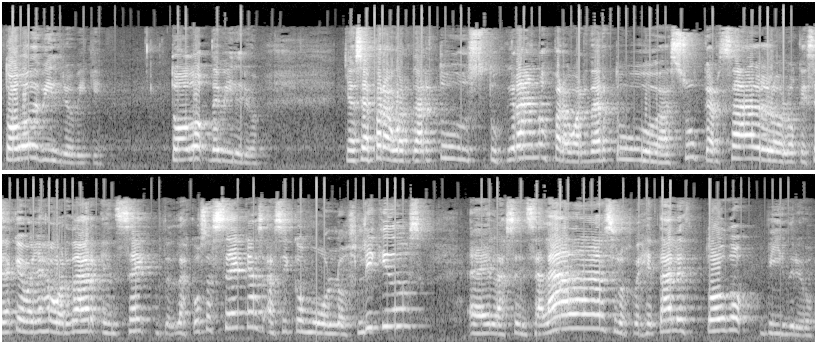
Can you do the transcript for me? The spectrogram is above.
todo de vidrio, Vicky. Todo de vidrio ya sea para guardar tus, tus granos, para guardar tu azúcar, sal o lo que sea que vayas a guardar en las cosas secas, así como los líquidos, eh, las ensaladas, los vegetales, todo vidrio.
